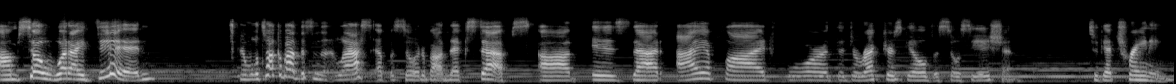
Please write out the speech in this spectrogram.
Um, so what I did, and we'll talk about this in the last episode about next steps, uh, is that I applied for the Directors Guild Association to get training.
